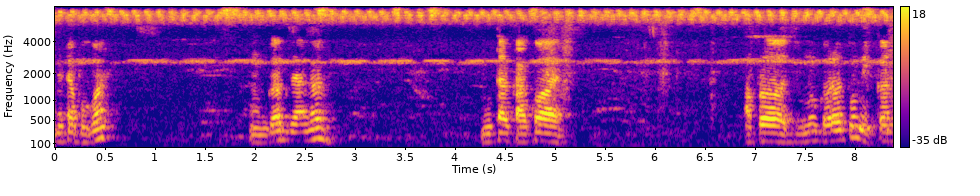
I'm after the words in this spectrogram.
બેટા ભૂપા ઊંઘ જાગ હું તાર કાકો આવે આપણો જૂનું ઘર હતું ને કન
